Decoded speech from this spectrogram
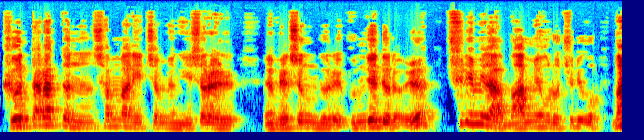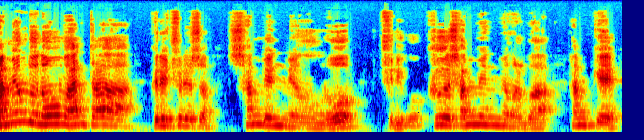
그 따랐던 3만 2천 명의 이스라엘 백성들의 군대들을 추립니다. 만 명으로 추리고 만 명도 너무 많다. 그래 추려서 300명으로 추리고 그 300명을과 함께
